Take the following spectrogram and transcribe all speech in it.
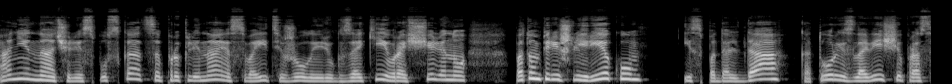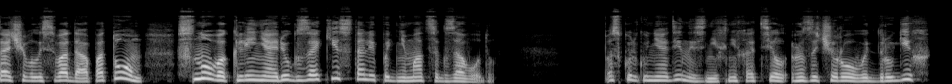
Они начали спускаться, проклиная свои тяжелые рюкзаки в расщелину, потом перешли реку, из-под льда, который зловеще просачивалась вода, а потом, снова кляня рюкзаки, стали подниматься к заводу. Поскольку ни один из них не хотел разочаровывать других,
